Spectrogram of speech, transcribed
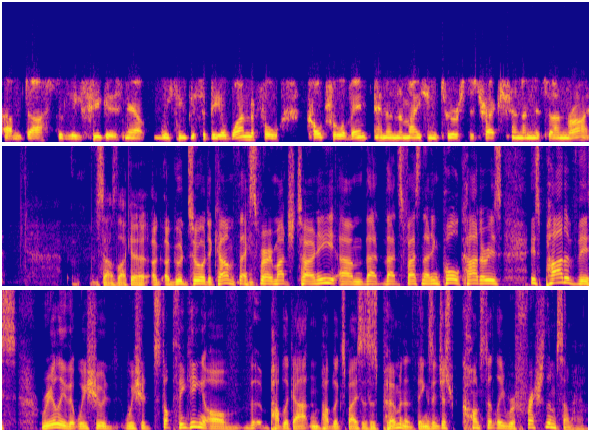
um, dastardly figures. Now, we think this would be a wonderful cultural event and an amazing tourist attraction in its own right. Sounds like a, a, good tour to come. Thanks very much, Tony. Um, that that's fascinating. Paul Carter is is part of this really that we should we should stop thinking of public art and public spaces as permanent things and just constantly refresh them somehow.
